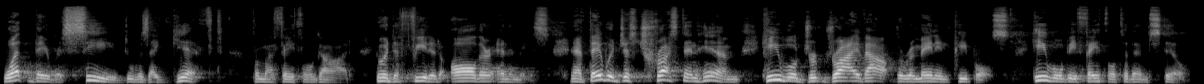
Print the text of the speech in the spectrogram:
what they received was a gift from a faithful God who had defeated all their enemies. And if they would just trust in him, he will dr- drive out the remaining peoples. He will be faithful to them still.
